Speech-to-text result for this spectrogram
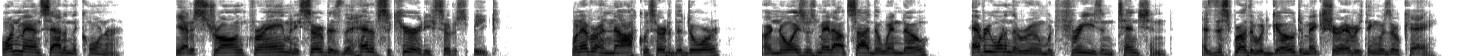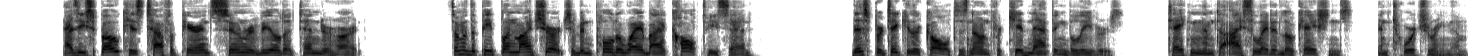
One man sat in the corner. He had a strong frame and he served as the head of security, so to speak. Whenever a knock was heard at the door, or noise was made outside the window, everyone in the room would freeze in tension as this brother would go to make sure everything was okay. As he spoke, his tough appearance soon revealed a tender heart. Some of the people in my church have been pulled away by a cult, he said. This particular cult is known for kidnapping believers, taking them to isolated locations, and torturing them.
